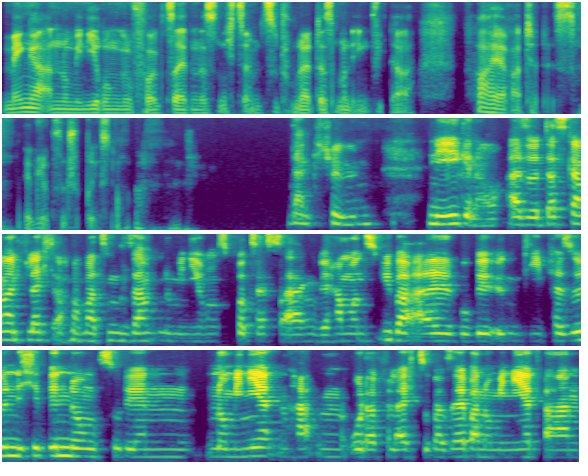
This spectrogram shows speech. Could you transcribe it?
Menge an Nominierungen gefolgt seid und das nichts damit zu tun hat, dass man irgendwie da verheiratet ist. Glückwunsch übrigens nochmal. Dankeschön. Nee, genau. Also das kann man vielleicht auch nochmal zum gesamten Nominierungsprozess sagen. Wir haben uns überall, wo wir irgendwie persönliche Bindung zu den Nominierten hatten oder vielleicht sogar selber nominiert waren,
